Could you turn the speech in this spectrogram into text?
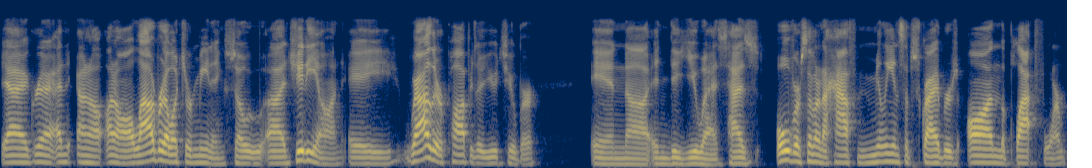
Yeah i agree. And, I'll, and I'll elaborate on what you're meaning. So uh Jidion a rather popular youtuber in uh in the us has over seven and a half million subscribers on the platform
